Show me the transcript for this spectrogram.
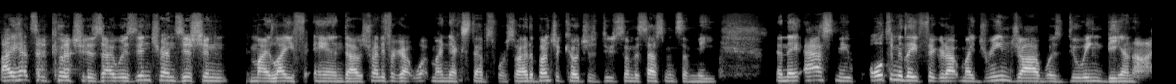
I had some coaches. I was in transition in my life and I was trying to figure out what my next steps were. So I had a bunch of coaches do some assessments of me. And they asked me, ultimately, they figured out my dream job was doing BNI.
